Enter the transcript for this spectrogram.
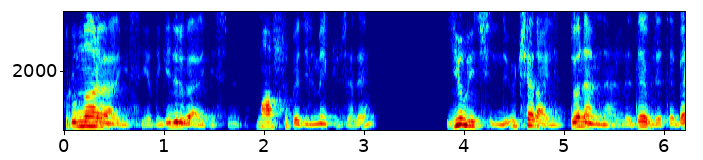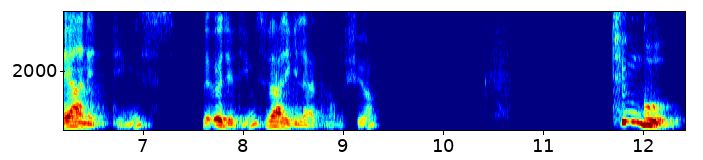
kurumlar vergisi ya da gelir vergisinin mahsup edilmek üzere yıl içinde üçer aylık dönemlerle devlete beyan ettiğimiz ve ödediğimiz vergilerden oluşuyor. Tüm bu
